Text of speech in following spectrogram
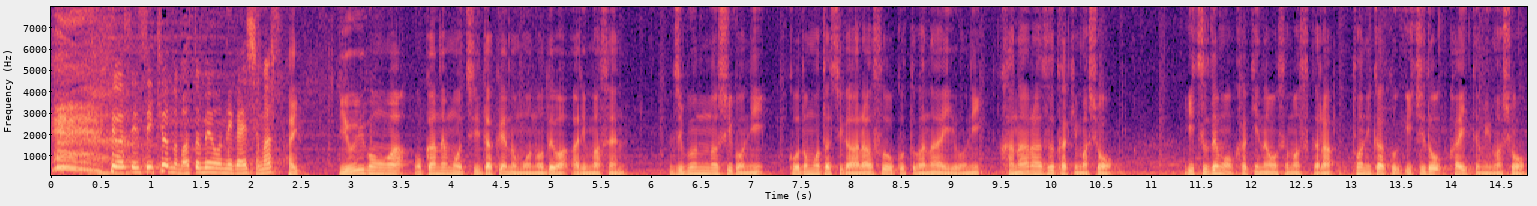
では先生今日のまとめをお願いします。はい。遺言はお金持ちだけのものではありません自分の死後に子どもたちが争うことがないように必ず書きましょう。いつでも書き直せますからとにかく一度書いてみましょ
